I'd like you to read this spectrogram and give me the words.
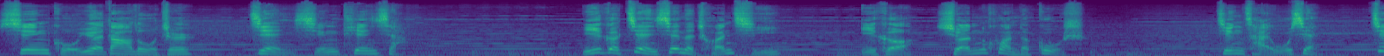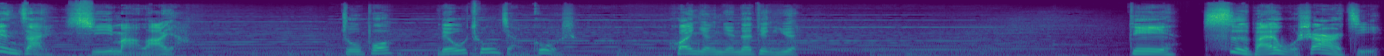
新古月大陆之剑行天下，一个剑仙的传奇，一个玄幻的故事，精彩无限，尽在喜马拉雅。主播刘冲讲故事，欢迎您的订阅。第四百五十二集，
